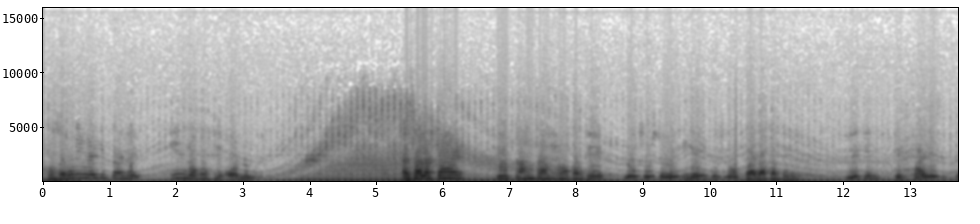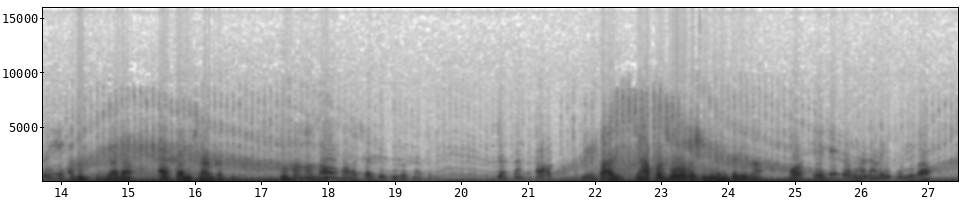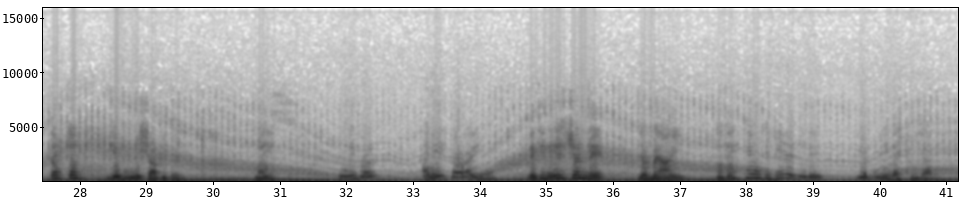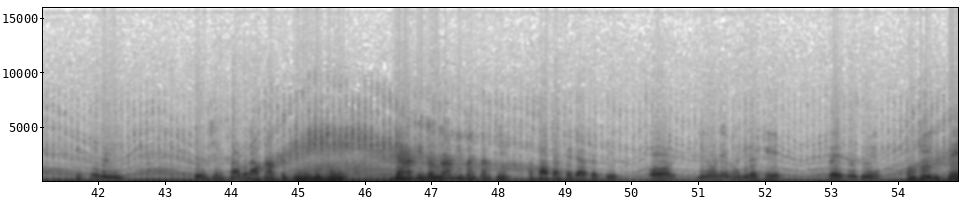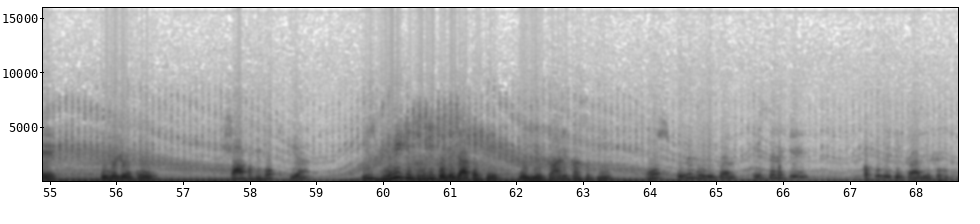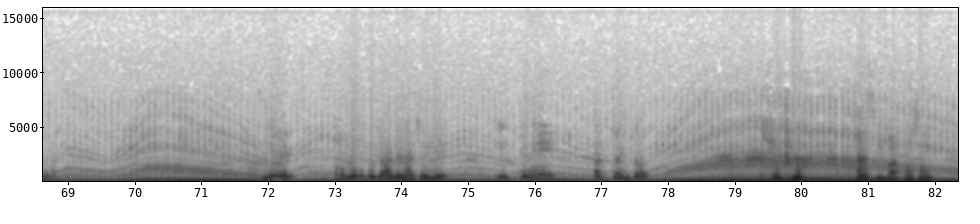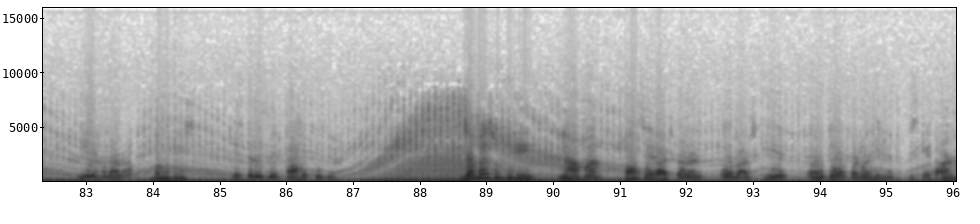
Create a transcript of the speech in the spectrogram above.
तो ज़रूरी है कि पहले इन लोगों की और न ऐसा लगता है कि त्राही त्राही होकर के लोग सोचते हैं कि यही कुछ लोग फ़ायदा करते हैं। लेकिन इस फ़ायदे से कहीं अधिक ज़्यादा आपका नुकसान करते हैं। उनको तो जहर समझ करके दूर रखना चाहिए। जब तक आप ये कार्य यहाँ पर जोरों में शुरू नहीं करेगा और एक एक का भांडा नहीं पूरेगा, तब तक ये भूमि शापित रहेगी। मैं भूमि पर अनेक बार आई हूँ, लेकिन इस क्षण में जब मैं आई तो देखती हूँ कि धीरे धीरे ये भूमि नष्ट हो जा रही है। इतनी बड़ी ऊँची साधना प्राप्त की हुई ये भूमि जहाँ की गंगा भी बह करके असातल पे जा करके और जिन्होंने भगीरथ के प्रयत्न से उनके इतने पूर्वजों को शाप विमुक्त किया। इस भूमि की धूली को ले जा करके वो ये कार्य कर सके, उस पुण्य भूमि पर इस तरह के अपुण्य के कार्य बहुत हो। रहे ये हम लोगों को जान लेना चाहिए। कि अत्यंत सूक्ष्म ऐसी बातों से ये हमारा बंग देश इस तरह से आहत हो गया। जब मैं सुनती थी यहाँ पर बहुत से राजकारण और राजकीय दौर पड़ रहे हैं, जिसके कारण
